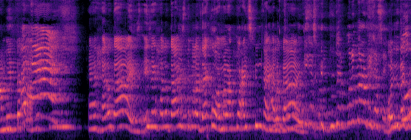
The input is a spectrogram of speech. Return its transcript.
আমেরটা তো আমের হ্যাঁ হ্যালো গাইস এই যে হ্যালো গাইস তোমরা দেখো আমার আব্বু আইসক্রিম খায় হ্যালো গাইস ঠিক আছে দুধের পরিমাণও ঠিক আছে ওই যে দেখো।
